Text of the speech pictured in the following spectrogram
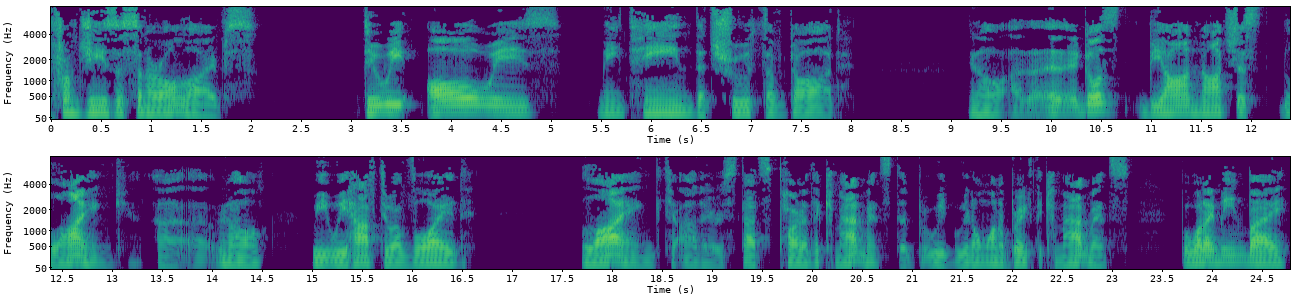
from Jesus in our own lives. Do we always maintain the truth of God? You know, uh, it goes beyond not just lying. Uh, uh, you know, we, we have to avoid lying to others. That's part of the commandments. That we we don't want to break the commandments. But what I mean by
